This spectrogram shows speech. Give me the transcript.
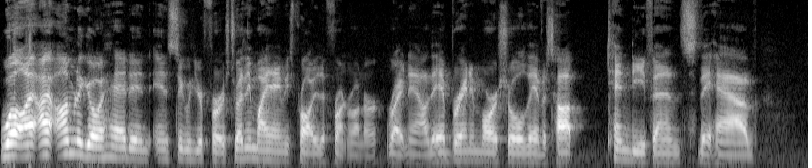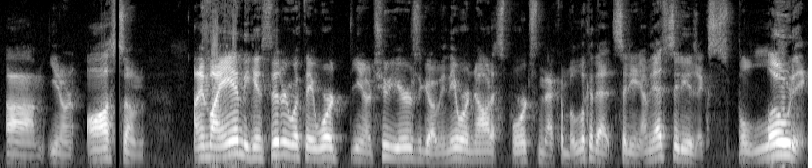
Well, I, I, I'm going to go ahead and, and stick with your first two. I think Miami's probably the front runner right now. They have Brandon Marshall. They have a top ten defense. They have, um, you know, an awesome. I mean, Miami, considering what they were, you know, two years ago. I mean, they were not a sports mecca, but look at that city. I mean, that city is exploding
